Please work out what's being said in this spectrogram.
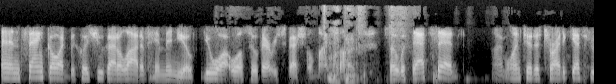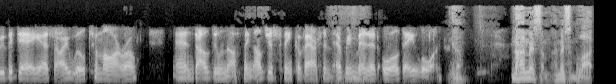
And thank God because you got a lot of him in you. You are also very special, my Oh, son. thanks. So, with that said, I want you to try to get through the day as I will tomorrow. And I'll do nothing. I'll just think about him every minute, all day long. Yeah. No, I miss him. I miss him a lot.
